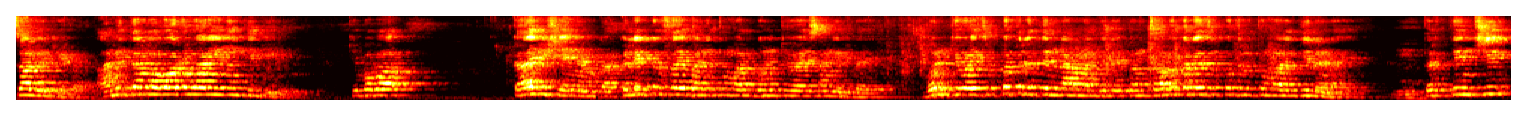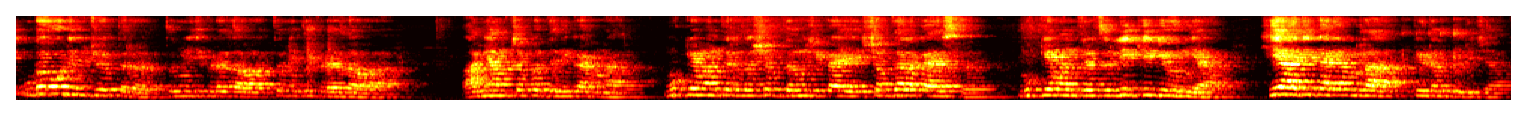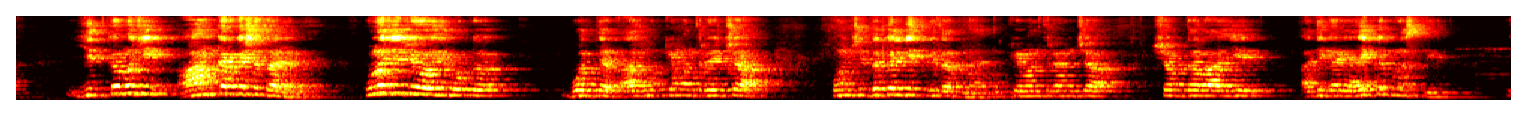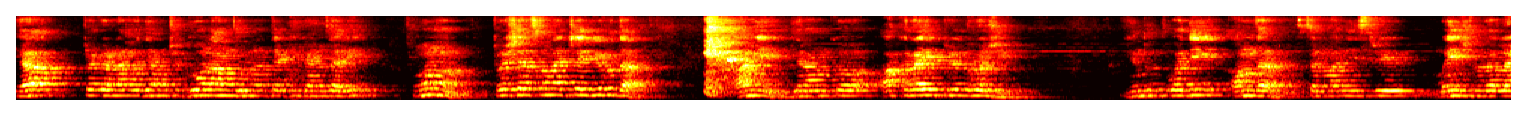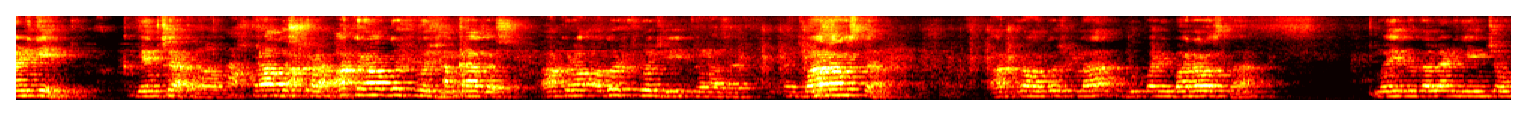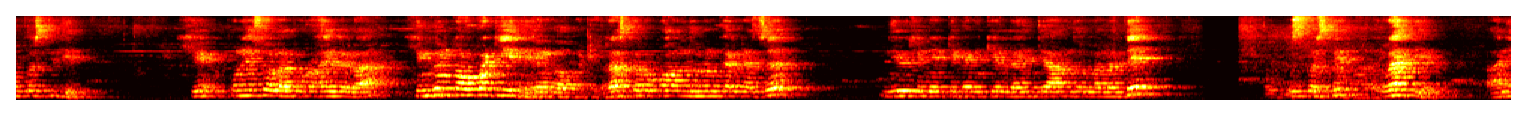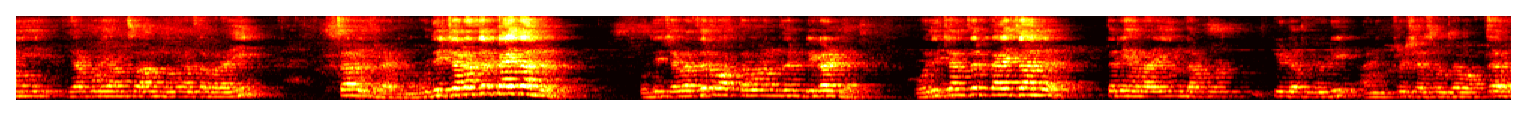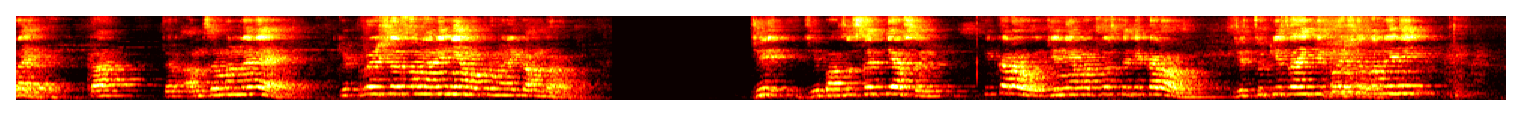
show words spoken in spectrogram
चालू केलं. आम्ही त्यांना वारंवार विनंती केली की बाबा काय विषय नेमका? कलेक्टर साहेबांनी तुम्हाला बंद ठेवायला सांगितलंय. बंद ठेवायचं पत्र त्यांना आम्हाला दिले पण चालू करायचं पत्र तुम्हाला दिलं नाही. तर त्यांची उडवडीची उत्तर तुम्ही इकडे जावा तुम्ही तिकडे जावा. आम्ही आमच्या पद्धतीने करणार. मुख्यमंत्र्याचा शब्द म्हणजे काय? शब्दाला काय असतं? मुख्यमंत्र्याचं लेखी घेऊन या. हे अधिकाऱ्यांना पीडब्ल्यूडीच्या इतकं म्हणजे अहंकार कशा झालेला आहे? कुणाच्या जेव्हा ही लोक बोलतात? आज मुख्यमंत्र्यांच्या कोणची दखल घेतली जात नाही. मुख्यमंत्र्यांच्या शब्दाला हे अधिकारी ऐकत नसतील. या प्रकरणामध्ये आमची दोन आंदोलनं त्या ठिकाणी झाली. म्हणून प्रशासनाच्या विरोधात आम्ही दिनांक अकरा एप्रिल रोजी हिंदुत्ववादी आमदार सन्माननीय श्री महेशदादा लांडगे यांच्या अकरा ऑगस्ट. अकरा ऑगस्ट. रोजी. अकरा ऑगस्ट. अकरा ऑगस्ट रोजी दोन हजार. बारा वाजता. अकरा ऑगस्टला दुपारी बारा वाजता महेंद्रदा लांडगे यांच्या उपस्थितीत हे पुणे सोलापूर हायवेला हिंगणगाव पाटी येथे हिंगणगाव पाटी. रस्ता रोको आंदोलन करण्याचं नियोजन या ठिकाणी केलं आहे. त्या आंदोलनाला ते उपस्थित राहतील. आणि यापुढे आमचं आंदोलनाचा लढाई चालूच राहील. उद्याच्याला जर काय झालं उद्याच्याला जर वातावरण जर बिघडलं उद्याच्याला जर काय झालं तर ह्याला इंदापूर पी डब्ल्यू डी आणि प्रशासन जबाबदार राहील. का? तर आमचं म्हणणं काय आहे की प्रशासनाने नियमाप्रमाणे काम करावं. जे जी बाजू सत्य असेल ती करावं. जे नियमात नसतं ते करावं. जे चुकीचं आहे ते प्रशासनाने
